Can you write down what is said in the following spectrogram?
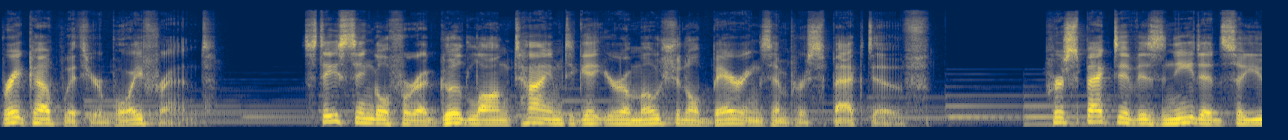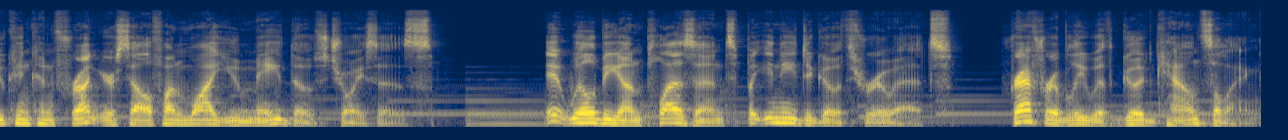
Break up with your boyfriend. Stay single for a good long time to get your emotional bearings in perspective. Perspective is needed so you can confront yourself on why you made those choices. It will be unpleasant, but you need to go through it, preferably with good counseling.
